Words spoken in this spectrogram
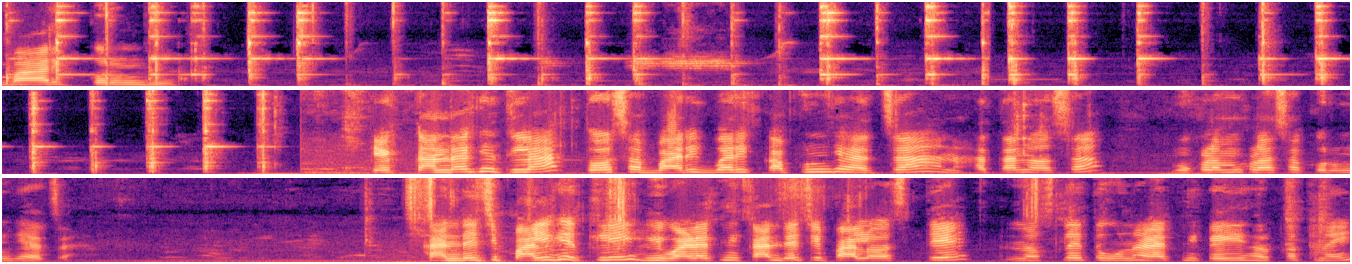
बारीक करून घेऊ. एक कांदा घेतला. तो असा बारीक बारीक कापून घ्यायचा आणि हातानं असा मोकळा मोकळा असा करून घ्यायचा. कांद्याची पाल घेतली हिवाळ्यात कांद्याची पाल असते नसले तर उन्हाळ्यात काही हरकत नाही.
